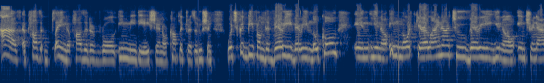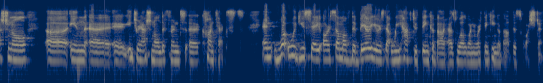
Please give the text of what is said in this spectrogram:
as a positive playing a positive role in mediation or conflict resolution which could be from the very very local in you know in north carolina to very you know international uh, in uh, uh, international different uh, contexts. And what would you say are some of the barriers that we have to think about as well when we're thinking about this question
